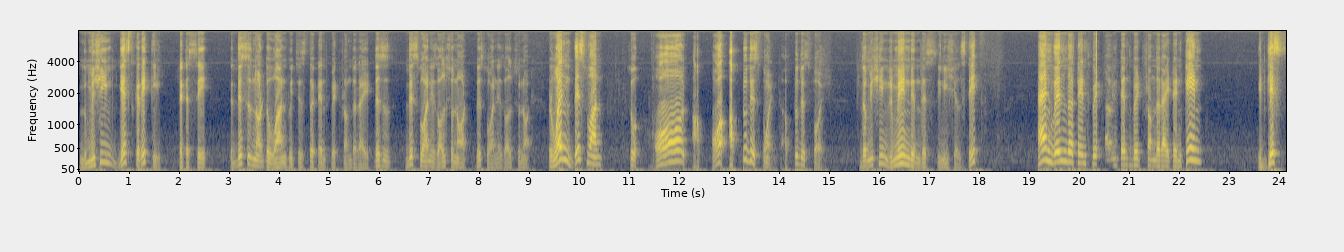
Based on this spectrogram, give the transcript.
the machine guessed correctly, let us say that this is not the one which is the 10th bit from the right, this is this one is also not, this one is also not. When this one, so all up, all up to this point, up to this point, the machine remained in this initial state and when the 10th bit, I mean 10th bit from the right end came, it guessed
